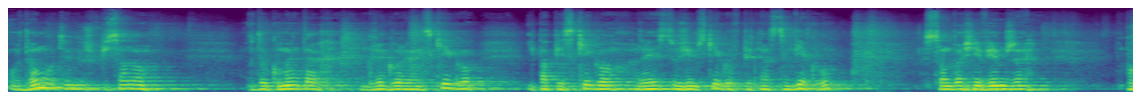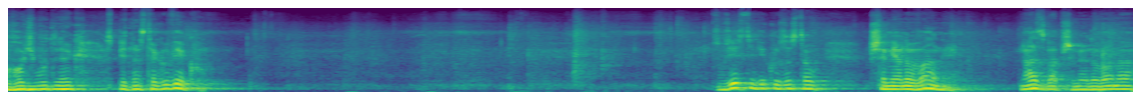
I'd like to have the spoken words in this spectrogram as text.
O domu tym już pisano w dokumentach gregoriańskiego i papieskiego rejestru ziemskiego w XV wieku. Stąd właśnie wiem, że pochodzi budynek z XV wieku. W XX wieku został przemianowany. Nazwa przemianowana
